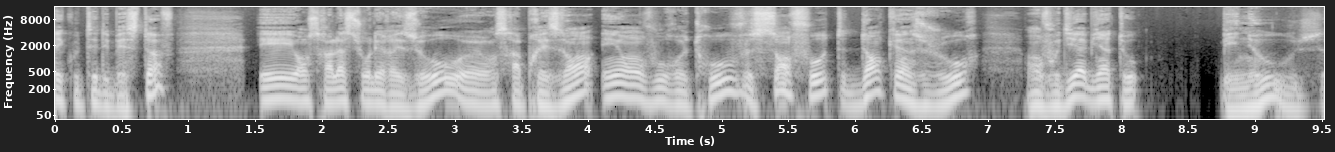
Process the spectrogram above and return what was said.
écouter des best-of. Et on sera là sur les réseaux, on sera présent et on vous retrouve sans faute dans 15 jours. On vous dit à bientôt. Binous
